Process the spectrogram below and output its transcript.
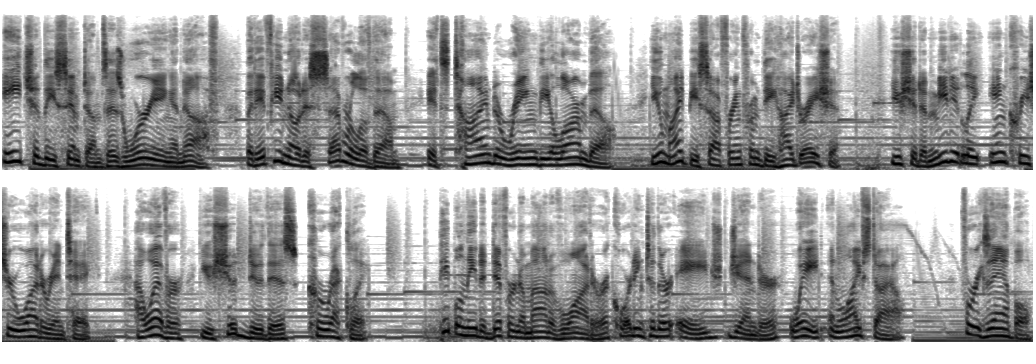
Each of these symptoms is worrying enough, but if you notice several of them, it's time to ring the alarm bell. You might be suffering from dehydration. You should immediately increase your water intake. However, you should do this correctly. People need a different amount of water according to their age, gender, weight, and lifestyle. For example,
